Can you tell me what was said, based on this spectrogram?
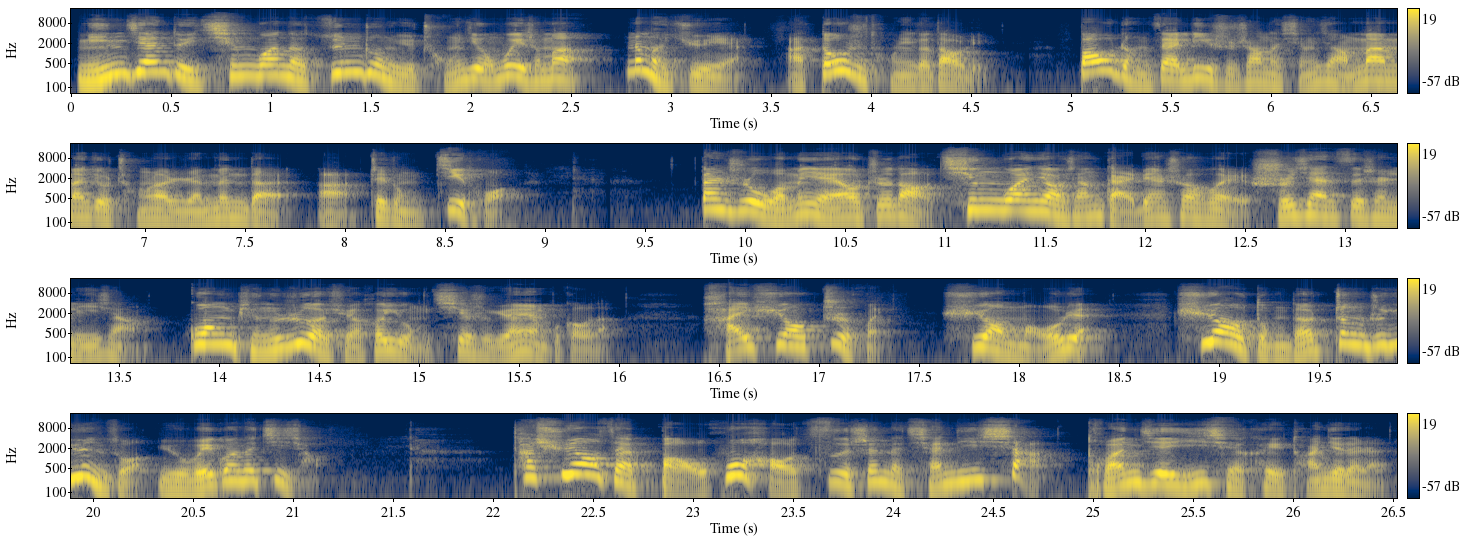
民间对清官的尊重与崇敬为什么那么剧烈啊？都是同一个道理。包拯在历史上的形象慢慢就成了人们的啊这种寄托。但是我们也要知道，清官要想改变社会、实现自身理想，光凭热血和勇气是远远不够的，还需要智慧，需要谋略，需要懂得政治运作与为官的技巧。他需要在保护好自身的前提下，团结一切可以团结的人，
